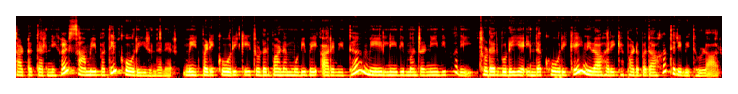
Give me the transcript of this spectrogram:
சட்டத்தரணிகள் சமீபத்தில் கோரியிருந்தனர். மேற்படி கோரிக்கை தொடர்பான முடிவை அறிவித்த மேல் நீதிமன்ற நீதிபதி தொடர்புடைய இந்த கோரிக்கை நிராகரிக்கப்படுவதாக தெரிவித்துள்ளார்.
